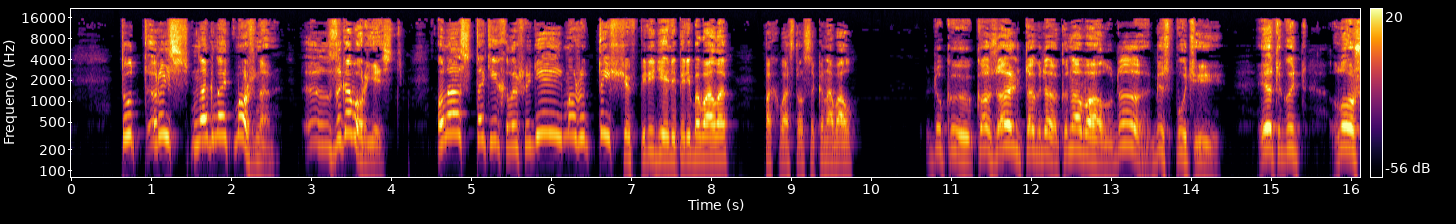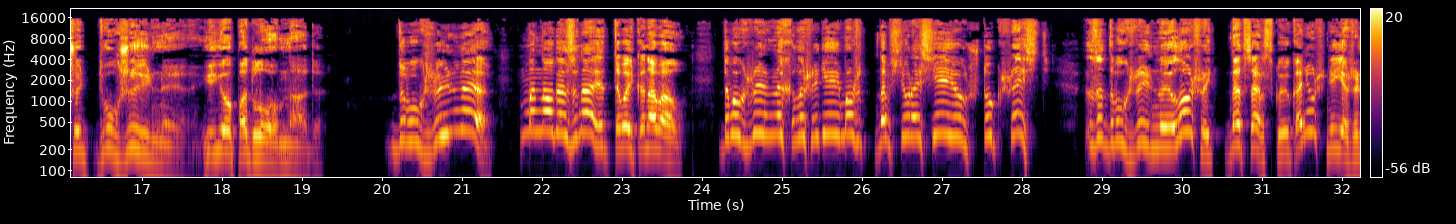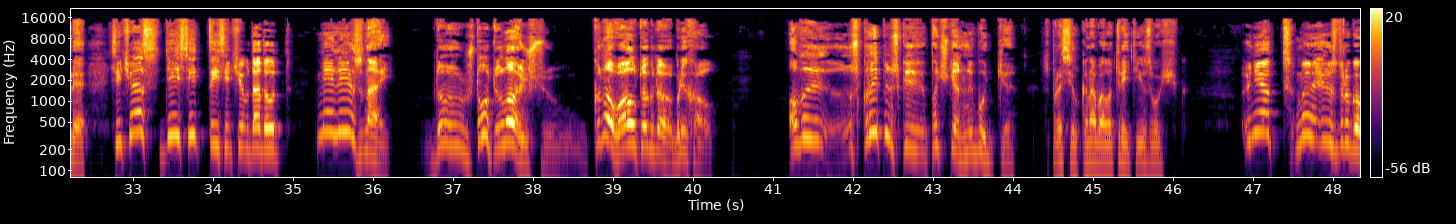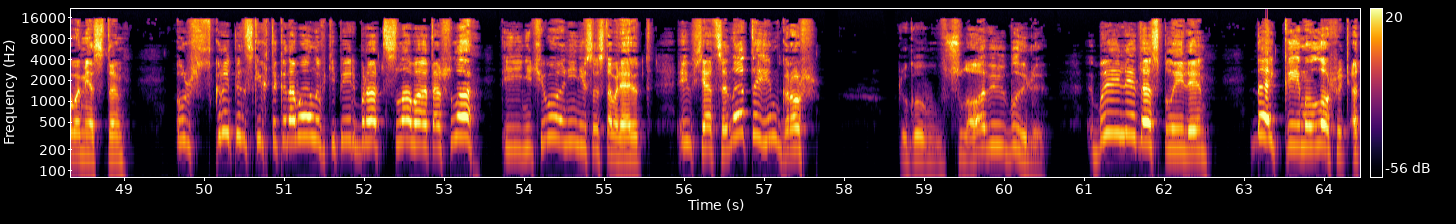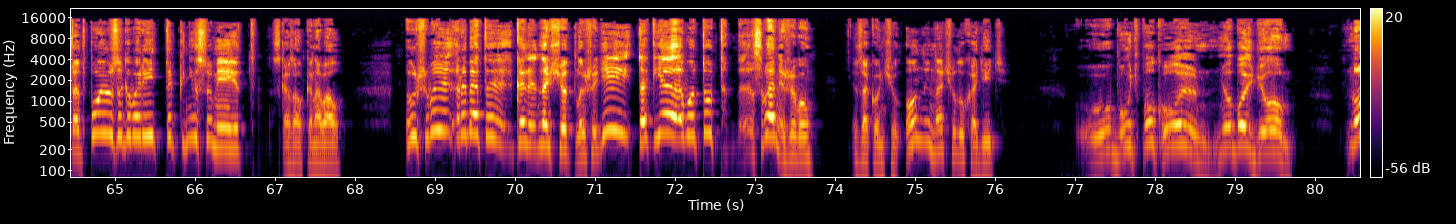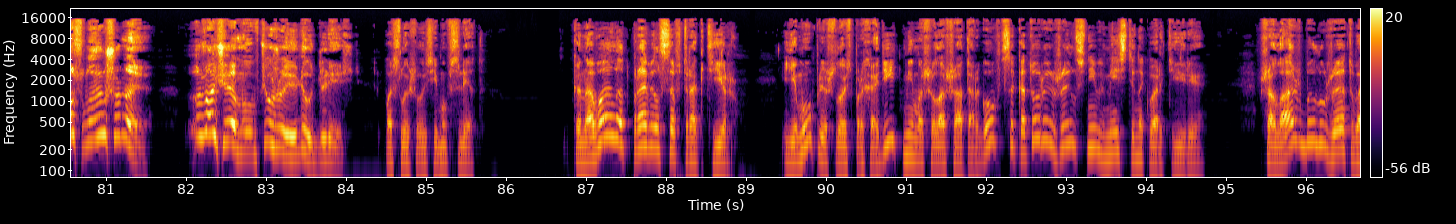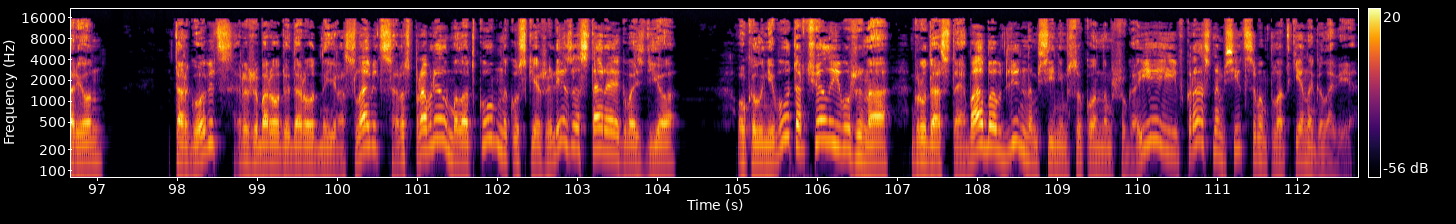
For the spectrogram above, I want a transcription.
Тут рысь нагнать можно, заговор есть. У нас таких лошадей, может, тысяча в переделе перебывала, — похвастался коновал. — Так э, казаль тогда коновалу, да, без пути. Это, говорит, лошадь двухжильная, ее подлом надо. — Двухжильная? Много знает твой коновал. Двухжильных лошадей, может, на всю Россию штук шесть. За двухжильную лошадь на царскую конюшню, ежели, сейчас десять тысяч дадут. Мели, знай. — Да что ты лаешься? Коновал тогда брехал. — А вы Скрипинский почтенный будете? — спросил коновала третий извозчик. — Нет, мы из другого места. Уж Скрипинских-то коновалов теперь, брат, слава отошла, и ничего они не составляют, и вся цена-то им грош. — в славе были. — Были да сплыли. Дай-ка ему лошадь от отпою заговорить, так не сумеет, — сказал коновал. — Уж вы, ребята, коли насчет лошадей, так я вот тут с вами живу, — закончил он и начал уходить. — Будь покоен, не обойдем. Наслышаны. Зачем в чужие люди лезть? — послышалось ему вслед. Коновал отправился в трактир. Ему пришлось проходить мимо шалаша торговца, который жил с ним вместе на квартире. Шалаш был уже отворен. Торговец, рыжебородый дородный ярославец, расправлял молотком на куске железа старое гвоздье. Около него торчала его жена, грудастая баба в длинном синем суконном шугае и в красном ситцевом платке на голове.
